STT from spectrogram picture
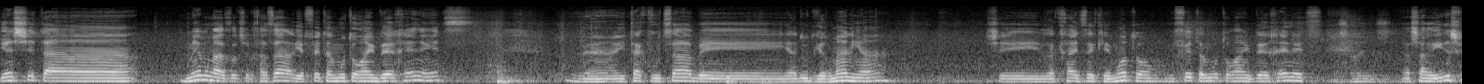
יש את הממרה הזאת של חז"ל, יפה תלמוד תורה עם דרך ארץ, והייתה קבוצה ביהדות גרמניה שלקחה את זה כמוטו, יפה תלמוד תורה עם דרך ארץ, ישר הירש,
